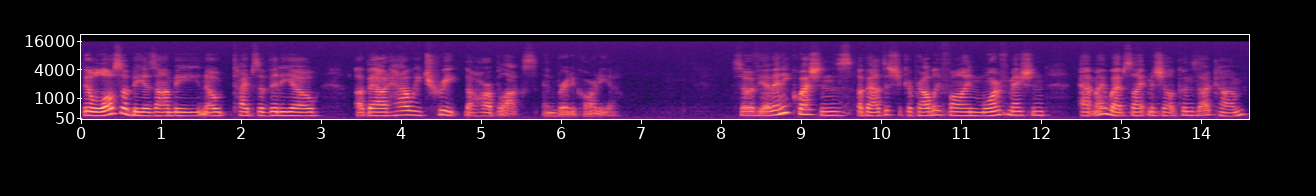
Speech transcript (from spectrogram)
There will also be a zombie note types of video about how we treat the heart blocks and bradycardia. So if you have any questions about this, you could probably find more information at my website, michelekunz.com.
